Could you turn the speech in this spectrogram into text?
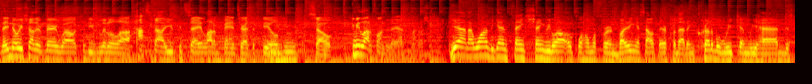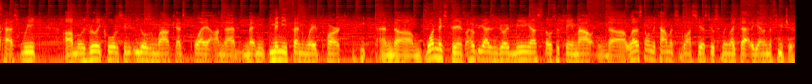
they know each other very well. It could be a little uh, hostile, you could say, a lot of banter at the field. Mm -hmm. So it's gonna be a lot of fun today, I Yeah, and I wanted to again thank Shangri-La, Oklahoma for inviting us out there for that incredible weekend we had this past week. Um, it was really cool to see the Eagles and Wildcats play on that mini, mini Fenway Park. and um, what an experience. I hope you guys enjoyed meeting us, those who came out, and uh, let us know in the comments if you want to see us do something like that again in the future.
